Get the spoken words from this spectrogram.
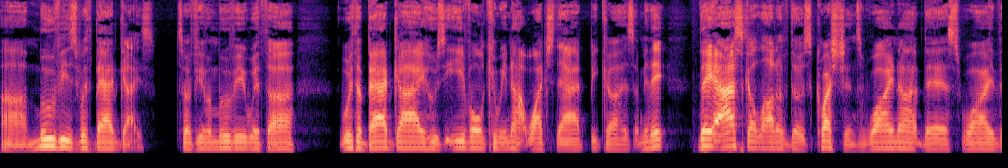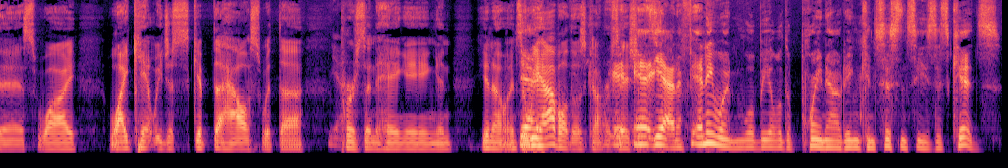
uh, movies with bad guys? So if you have a movie with a with a bad guy who's evil, can we not watch that? Because I mean, they they ask a lot of those questions. Why not this? Why this? Why why can't we just skip the house with the yeah. person hanging and you know and so yeah. we have all those conversations. And, yeah and if anyone will be able to point out inconsistencies as kids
